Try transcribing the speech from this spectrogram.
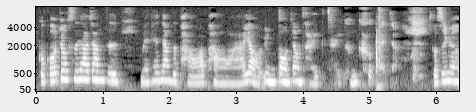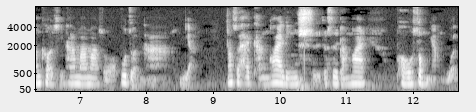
狗狗就是要这样子，每天这样子跑啊跑啊，要有运动，这样才才很可爱这样。可是因为很可惜，他妈妈说不准他养，那所以还赶快临时就是赶快剖送养文，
